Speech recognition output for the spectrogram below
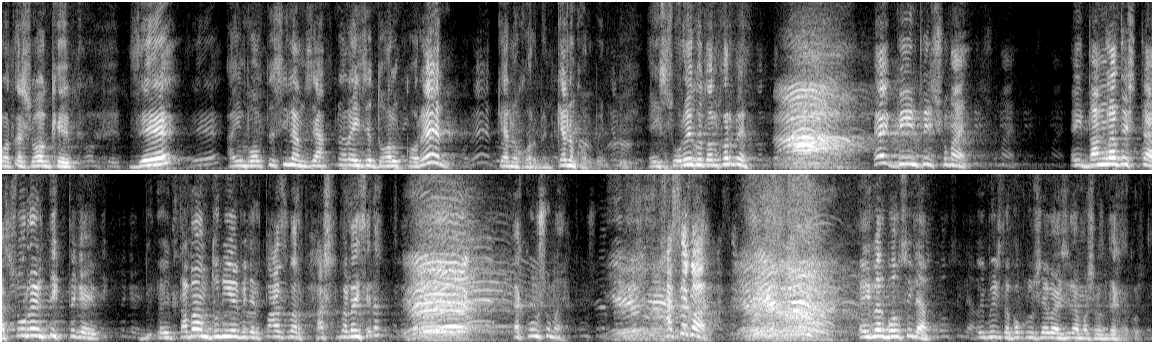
কথা সংক্ষেপ। যে আমি বলতেছিলাম যে আপনারা এই যে দল করেন, কেন করবেন? কেন করবেন? এই চোরে গো দল করবেন? এই বিএনপির সময়। এই বাংলাদেশটা চোরের দিক থেকে তাম দুনিয়ার ভিতরে পাঁচবার ফার্স্ট বানাইছে না? এখন সময়? আছে কয়? এইবার বলছিলাম, ওই মির্জা ফখরুল সাহেব আসছিল আমার সঙ্গে দেখা করতে।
